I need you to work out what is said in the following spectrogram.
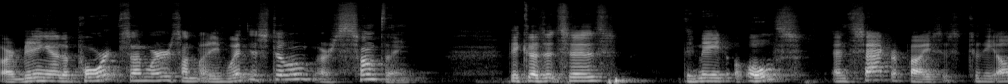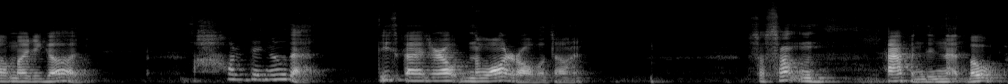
or being at a port somewhere, somebody witnessed to them or something, because it says they made oaths and sacrifices to the Almighty God. How did they know that? These guys are out in the water all the time. So something happened in that boat.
